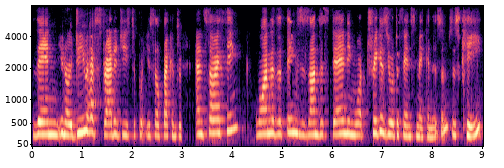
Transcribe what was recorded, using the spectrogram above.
then, you know, do you have strategies to put yourself back into? And so I think one of the things is understanding what triggers your defense mechanisms is key,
